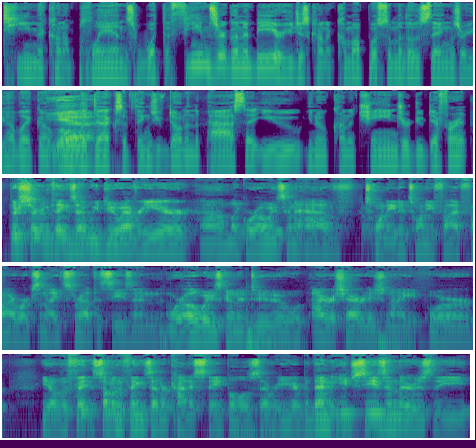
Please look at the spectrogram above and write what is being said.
team that kind of plans what the themes are going to be, or you just kind of come up with some of those things, or you have like a yeah. Rolodex of things you've done in the past that you, you know, kind of change or do different? There's certain things that we do every year. Um, like we're always going to have 20 to 25 fireworks nights throughout the season. We're always going to do Irish Heritage Night or, you know, the th- some of the things that are kind of staples every year. But then each season there's the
